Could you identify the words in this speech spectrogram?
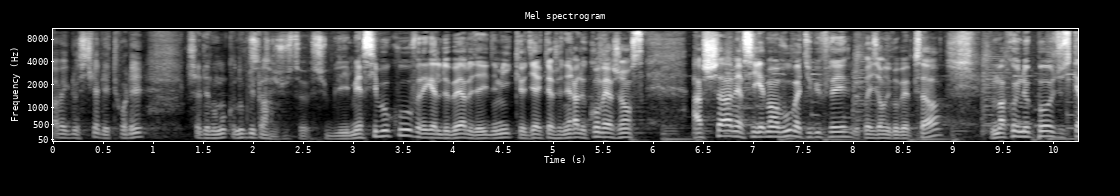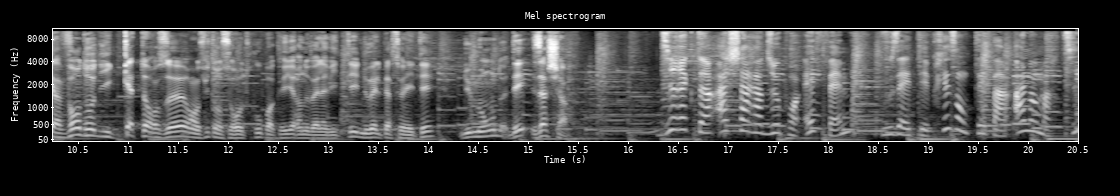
avec le ciel étoilé. C'est des moments qu'on n'oublie pas. C'est juste sublime. Merci beaucoup, Frédéric Aldebert, le dynamique directeur général de Convergence Achat. Merci également à vous, Mathieu Gufflet, le président du groupe EPSA. Nous marquons une pause jusqu'à vendredi 14h. Ensuite, on se retrouve pour accueillir un nouvel invité, une nouvelle personnalité du monde des achats. Directeur achatradio.fm vous a été présenté par Alain Marty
